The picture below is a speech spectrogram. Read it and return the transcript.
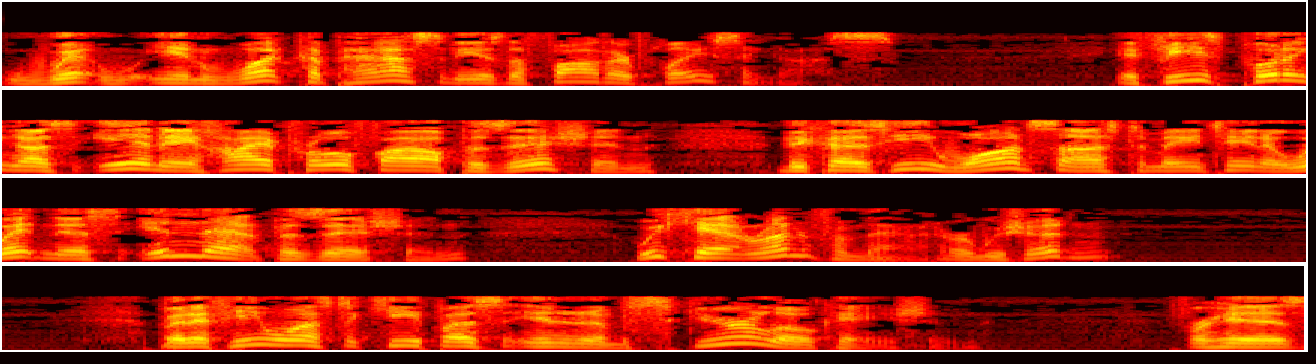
in what capacity is the Father placing us. If He's putting us in a high profile position because He wants us to maintain a witness in that position, we can't run from that, or we shouldn't. But if He wants to keep us in an obscure location for His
